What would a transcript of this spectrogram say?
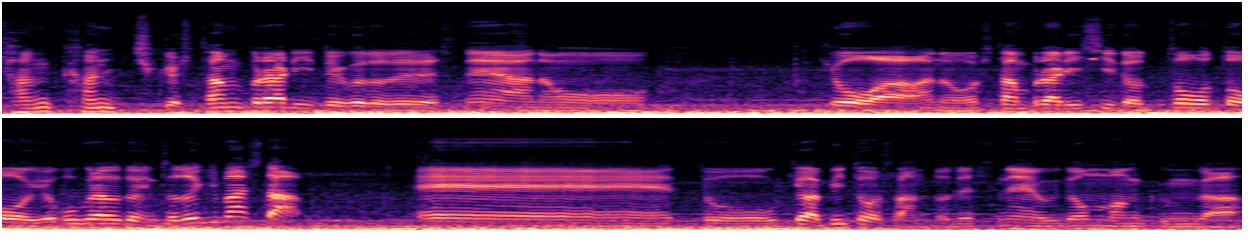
三冠地区スタンプラリーということでですねあのー、今日はあのスタンプラリーシートとうとう横倉うどんに届きました。えー、っと今日は尾藤さんとですねうどんマンくんが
